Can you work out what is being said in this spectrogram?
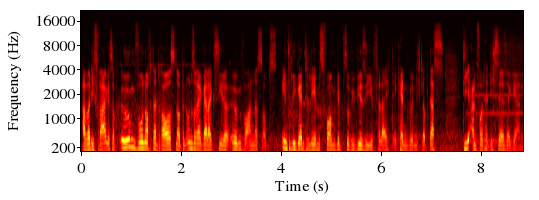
Aber die Frage ist, ob irgendwo noch da draußen, ob in unserer Galaxie oder irgendwo anders, ob es intelligente Lebensformen gibt, so wie wir sie vielleicht erkennen würden. Ich glaube, das, die Antwort hätte ich sehr, sehr gerne.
